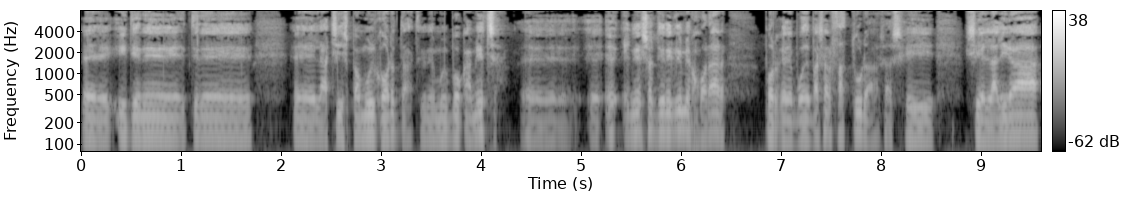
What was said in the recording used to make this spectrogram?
y tiene, tiene la chispa muy corta, tiene muy poca mecha. en eso tiene que mejorar porque le puede pasar factura. O sea, si, si en la liga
